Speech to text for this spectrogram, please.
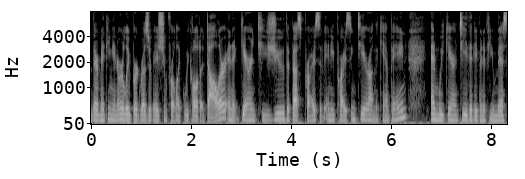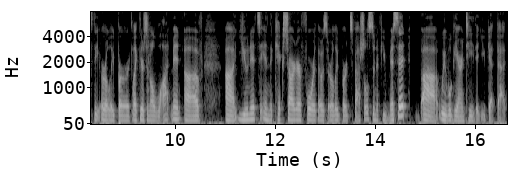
they're making an early bird reservation for like we call it a dollar, and it guarantees you the best price of any pricing tier on the campaign. And we guarantee that even if you miss the early bird, like there's an allotment of uh, units in the Kickstarter for those early bird specials, and if you miss it, uh, we will guarantee that you get that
